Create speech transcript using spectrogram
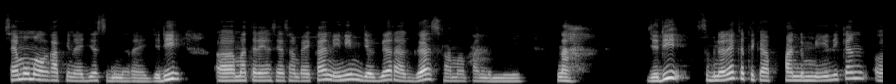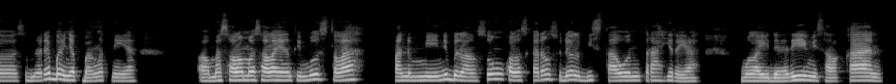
saya mau melengkapi aja sebenarnya. Jadi uh, materi yang saya sampaikan ini menjaga raga selama pandemi. Nah, jadi sebenarnya ketika pandemi ini kan uh, sebenarnya banyak banget nih ya masalah-masalah uh, yang timbul setelah pandemi ini berlangsung kalau sekarang sudah lebih setahun terakhir ya. Mulai dari misalkan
